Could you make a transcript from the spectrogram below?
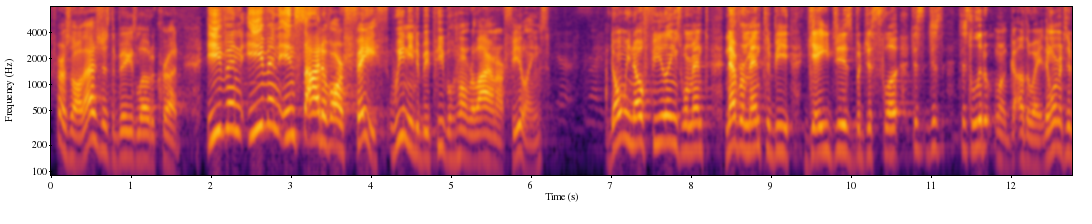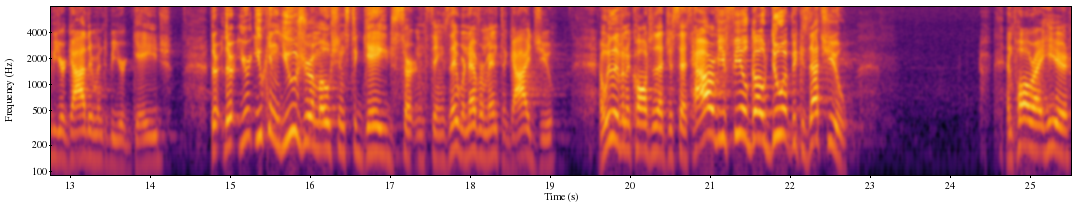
First of all, that's just the biggest load of crud. Even, even inside of our faith, we need to be people who don't rely on our feelings. Don't we know feelings were meant never meant to be gauges, but just slow, just just just little well, other way. They weren't meant to be your guide. They're meant to be your gauge. They're, they're, you can use your emotions to gauge certain things. They were never meant to guide you. And we live in a culture that just says, however you feel, go do it because that's you. And Paul, right here,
